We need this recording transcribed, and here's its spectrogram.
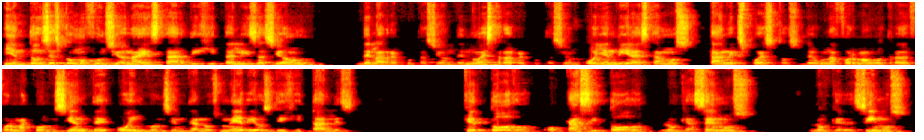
Y entonces, ¿cómo funciona esta digitalización de la reputación, de nuestra reputación. Hoy en día estamos tan expuestos de una forma u otra, de forma consciente o inconsciente, a los medios digitales, que todo o casi todo lo que hacemos, lo que decimos,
